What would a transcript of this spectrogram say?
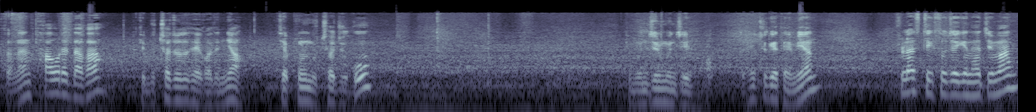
우선은 타올에다가 이렇게 묻혀줘도 되거든요. 제품을 묻혀주고 문질문질 해주게 되면 플라스틱 소재긴 하지만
